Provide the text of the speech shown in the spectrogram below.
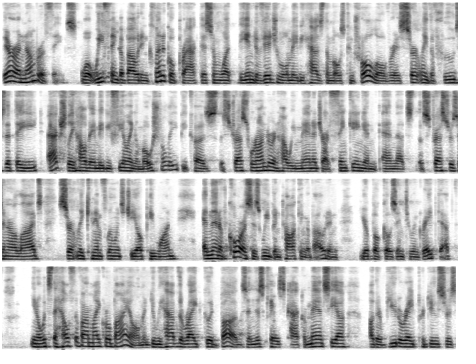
There are a number of things. What we think about in clinical practice and what the individual maybe has the most control over is certainly the foods that they eat, actually, how they may be feeling emotionally because the stress we're under and how we manage our thinking and, and that's the stressors in our lives certainly can influence GLP 1. And then, of course, as we've been talking about, and your book goes into in great depth, you know, what's the health of our microbiome? And do we have the right good bugs? In this case, Akkermansia, other butyrate producers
